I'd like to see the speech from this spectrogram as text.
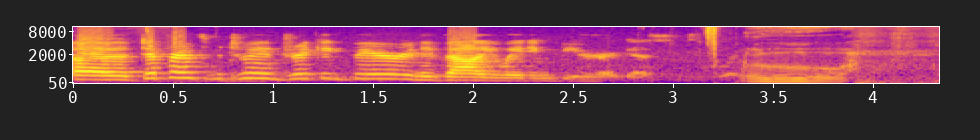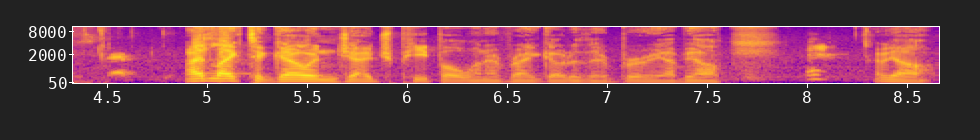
a difference between drinking beer and evaluating beer, I guess. is the way to Ooh. I'd like to go and judge people whenever I go to their brewery. I'll be all, I'll be all.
